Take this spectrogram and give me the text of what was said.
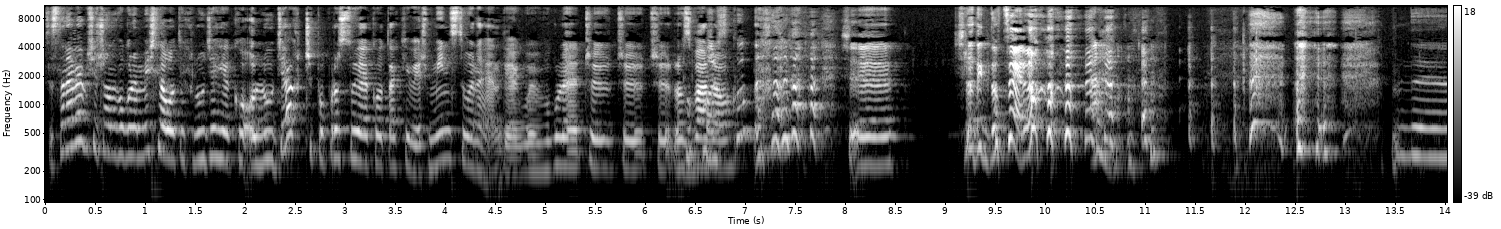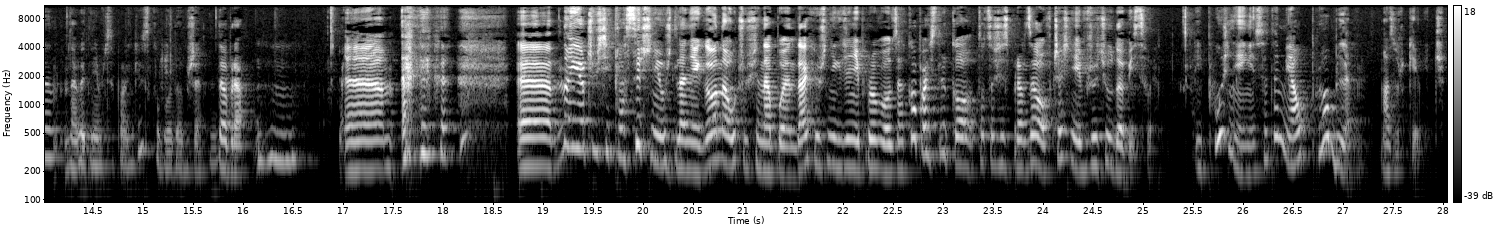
Zastanawiam się, czy on w ogóle myślał o tych ludziach jako o ludziach, czy po prostu jako takie, wiesz, means to an end, jakby w ogóle, czy, czy, czy rozważał... Po Środek do celu. Nawet nie wiem, czy to po angielsku było dobrze. Dobra. Mhm. No i oczywiście klasycznie już dla niego nauczył się na błędach, już nigdzie nie próbował zakopać, tylko to, co się sprawdzało wcześniej, wrzucił do Wisły. I później niestety miał problem Mazurkiewicz.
